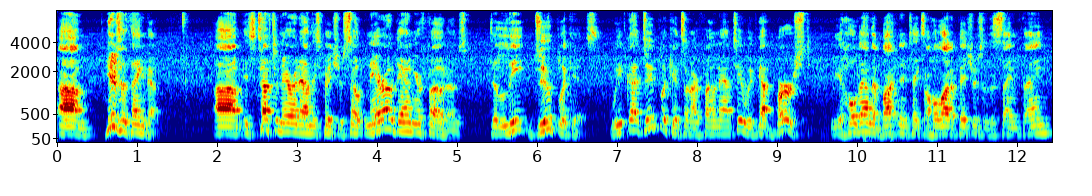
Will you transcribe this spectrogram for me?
Um, here's the thing though. Um, it's tough to narrow down these pictures. So narrow down your photos. Delete duplicates. We've got duplicates on our phone now too. We've got burst you hold down the button it takes a whole lot of pictures of the same thing.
